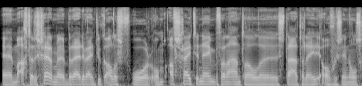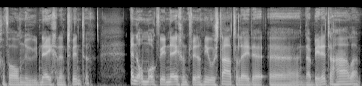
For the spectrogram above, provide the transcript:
Maar achter de schermen bereiden wij natuurlijk alles voor om afscheid te nemen van een aantal statenleden. Overigens in ons geval nu 29. En om ook weer 29 nieuwe statenleden naar binnen te halen.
